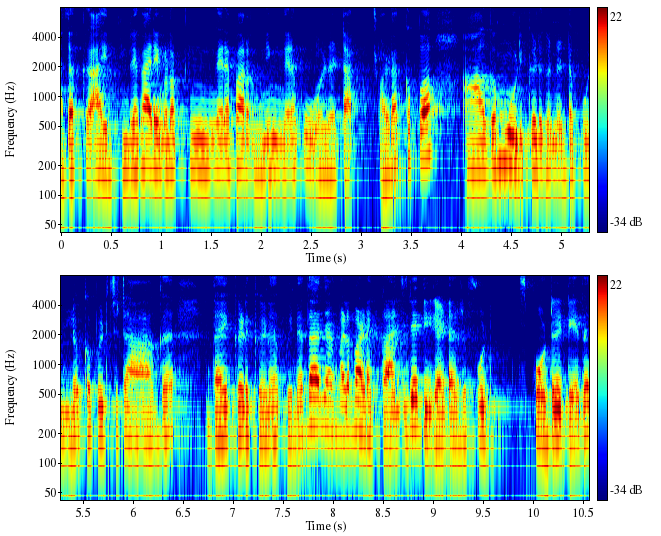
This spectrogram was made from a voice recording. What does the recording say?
അതൊക്കെ അതിന്റെ കാര്യങ്ങളൊക്കെ ഇങ്ങനെ പറഞ്ഞ് ഇങ്ങനെ പോവാണ് കേട്ടോ. അവിടെയൊക്കെ ഇപ്പോൾ ആകെ മൂടിക്കെടുക്കണം കേട്ടോ. പുല്ലൊക്കെ പിടിച്ചിട്ട് ആകെ ഇതായി കിടക്കണം. പിന്നെ ഇതാ ഞങ്ങൾ വടക്കാഞ്ചേരി എത്തിയിട്ടാണ് ഒരു ഫുഡ് സ്പോട്ട് കിട്ടിയത്.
